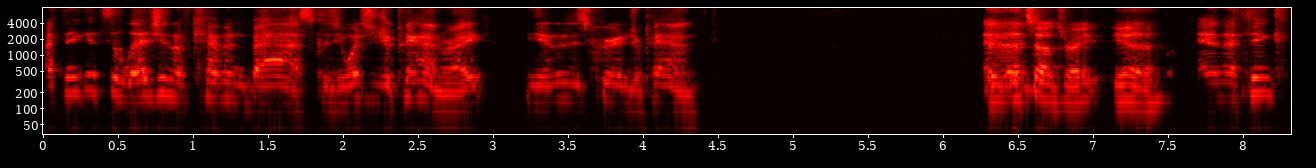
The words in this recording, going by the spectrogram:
I think it's the legend of Kevin Bass because he went to Japan, right? He ended his career in Japan. And, that sounds right. Yeah. And I think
